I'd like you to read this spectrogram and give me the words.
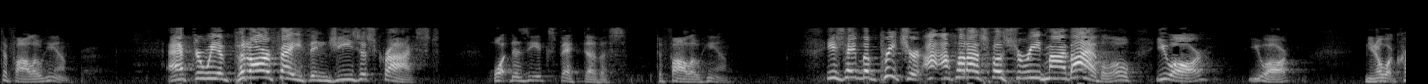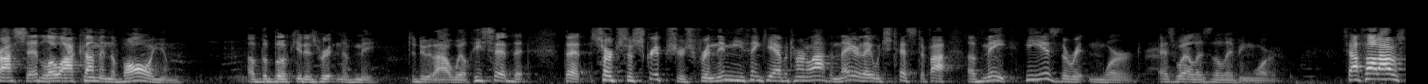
To follow Him. After we have put our faith in Jesus Christ, what does He expect of us? To follow Him. You say, but preacher, I, I thought I was supposed to read my Bible. Oh, you are. You are. You know what Christ said? Lo, I come in the volume of the book it is written of me to do thy will. He said that, that search the scriptures, for in them you think you have eternal life, and they are they which testify of me. He is the written word as well as the living word. So I thought I was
